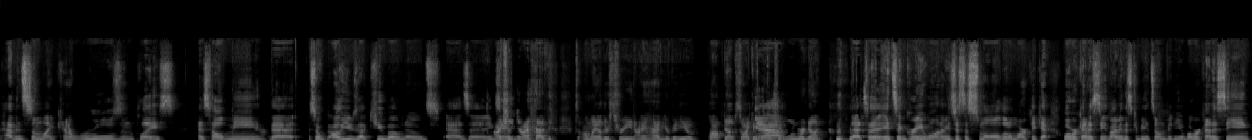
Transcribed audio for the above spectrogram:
having some like kind of rules in place has helped me yeah. that so I'll use uh, Cubo nodes as a example. Actually, I have on my other screen. I have your video popped up so I can yeah. watch it when we're done. That's a it's a great one. I mean, it's just a small little market cap. Well, we're kind of seeing. I mean, this could be its own video, but we're kind of seeing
